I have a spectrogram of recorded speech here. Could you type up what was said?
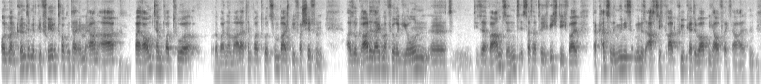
Und man könnte mit gefriergetrockneter mRNA bei Raumtemperatur oder bei normaler Temperatur zum Beispiel verschiffen. Also gerade, sage ich mal, für Regionen, äh, die sehr warm sind, ist das natürlich wichtig, weil da kannst du eine minus, minus 80 Grad Kühlkette überhaupt nicht aufrechterhalten.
